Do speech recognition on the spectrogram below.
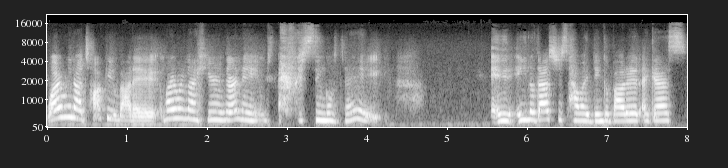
why are we not talking about it? Why are we not hearing their names every single day? And, and, you know, that's just how I think about it, I guess.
